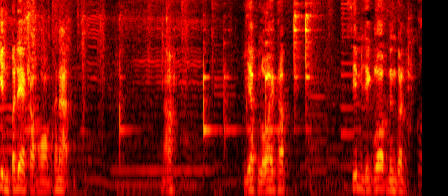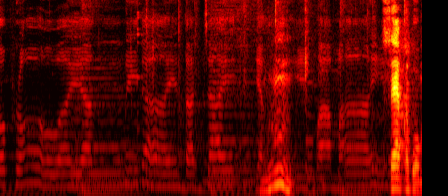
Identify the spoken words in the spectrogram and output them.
กลิ่นปลาแดกกับหอมขนาดนะ เรียบร้อยครับซิมอีกรอบหนึ่งก่อนอืมแซ่บครับผม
